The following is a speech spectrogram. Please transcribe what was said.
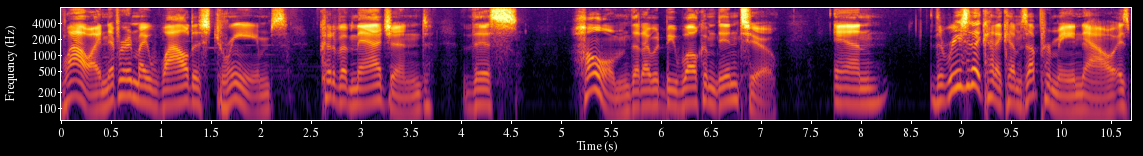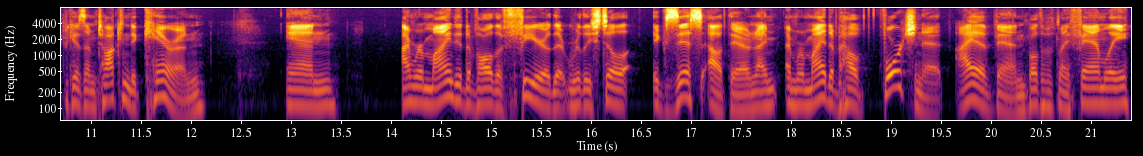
Wow, I never in my wildest dreams could have imagined this home that I would be welcomed into. And the reason it kind of comes up for me now is because I'm talking to Karen and I'm reminded of all the fear that really still exists out there. And I'm, I'm reminded of how fortunate I have been, both with my family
